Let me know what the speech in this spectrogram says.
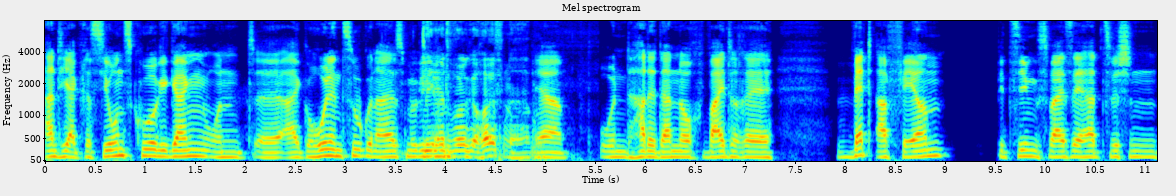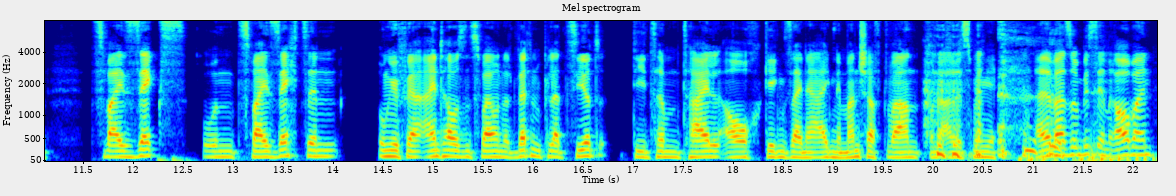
Anti-Aggressionskur gegangen und äh, Alkoholentzug und alles Die mögliche. wird wohl geholfen haben. Ja. Und hatte dann noch weitere Wettaffären, beziehungsweise er hat zwischen 2,6 und 2,16 ungefähr 1200 Wetten platziert, die zum Teil auch gegen seine eigene Mannschaft waren und alles mögliche. Also war so ein bisschen Raubein.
